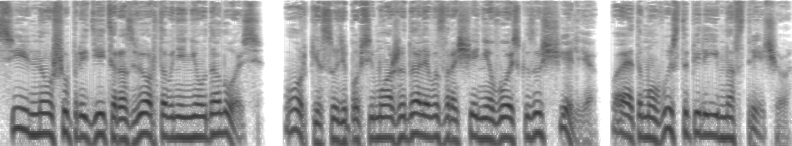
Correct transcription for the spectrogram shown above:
Сильно уж упредить развертывание не удалось. Орки, судя по всему, ожидали возвращения войск из ущелья, поэтому выступили им навстречу.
